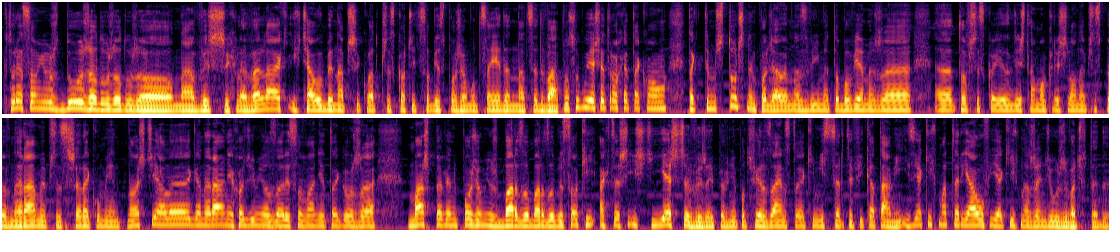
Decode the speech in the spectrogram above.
które są już dużo, dużo, dużo na wyższych levelach i chciałyby na przykład przeskoczyć sobie z poziomu C1 na C2. Posługuje się trochę taką, tak tym sztucznym podziałem, nazwijmy to, bo wiemy, że e, to wszystko jest gdzieś tam określone przez pewne ramy, przez szereg umiejętności, ale generalnie chodzi mi o zarysowanie tego, że masz pewien poziom już bardzo, bardzo wysoki, a chcesz iść jeszcze wyżej, pewnie potwierdzając to jakimiś certyfikatami i z jakich materiałów i jakich narzędzi używać wtedy.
